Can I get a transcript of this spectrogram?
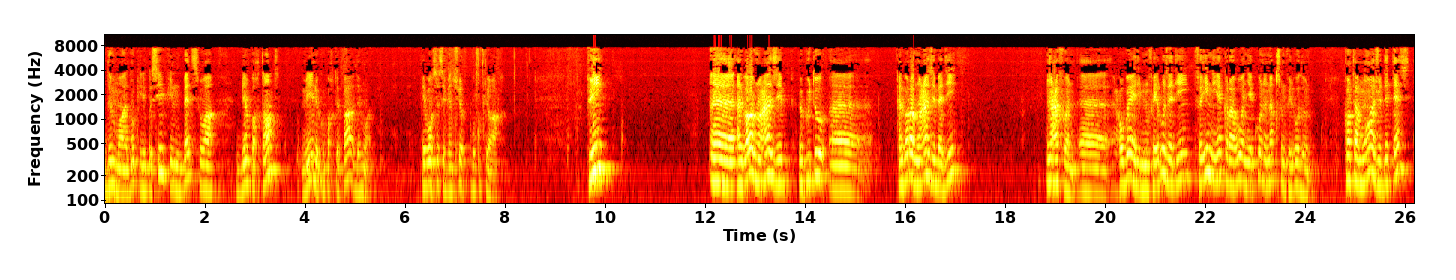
de moelle. Donc il est possible qu'une bête soit bien portante, mais ne comporte pas de moelle. Et bon, ça c'est bien sûr beaucoup plus rare. Puis, euh, Al-Bara ibn Azib, ou plutôt, euh, Al-Bara ibn Azib a dit, عفوا عبيد بن فيروز a dit فإني يكره أن يكون نقص في الأذن Quant à moi, je déteste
